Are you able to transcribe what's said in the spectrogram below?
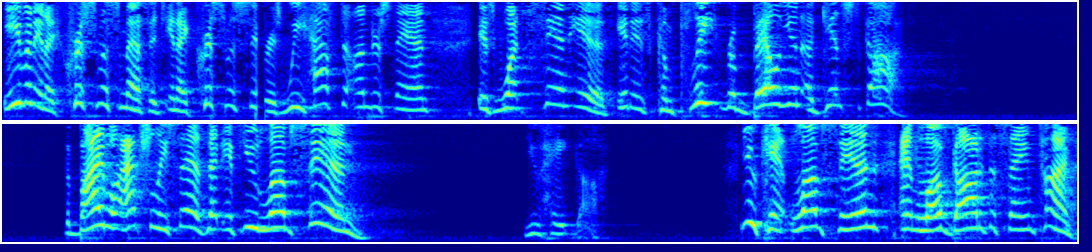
even in a Christmas message, in a Christmas series, we have to understand is what sin is. It is complete rebellion against God. The Bible actually says that if you love sin, you hate God. You can't love sin and love God at the same time.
